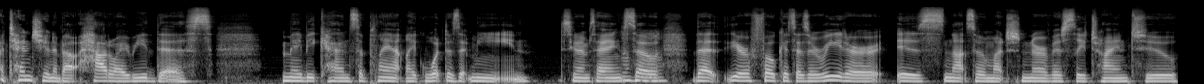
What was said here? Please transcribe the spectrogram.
attention about how do I read this maybe can supplant like what does it mean. See what I'm saying? So that your focus as a reader is not so much nervously trying to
